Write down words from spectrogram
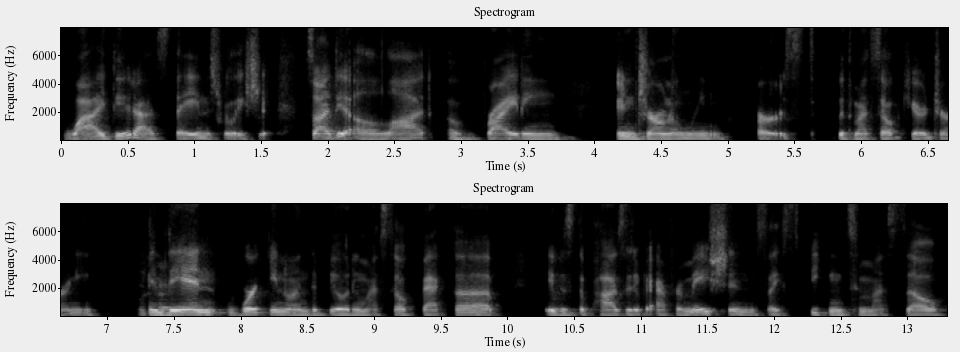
Why did I stay in this relationship? So I did a lot of writing and journaling first with my self care journey. Okay. And then working on the building myself back up, it was the positive affirmations, like speaking to myself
